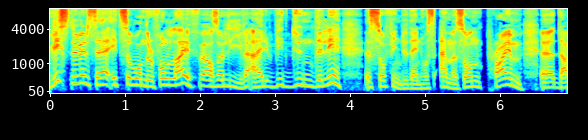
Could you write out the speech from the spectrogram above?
Hvis du vil se It's a Wonderful Life, altså Livet er vidunderlig, så finner du den hos Amazon Prime. Eh, De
